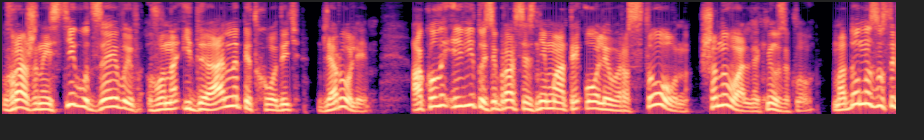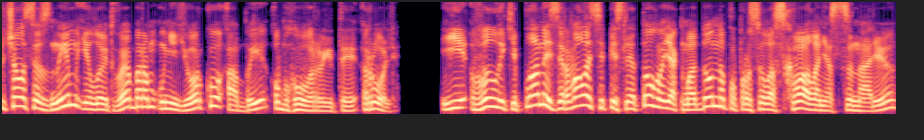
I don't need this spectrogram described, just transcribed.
Вражений Стігут заявив, вона ідеально підходить для ролі. А коли Евіто зібрався знімати Олівер Стоун, шанувальник мюзиклу, Мадонна зустрічалася з ним і Ллойд Вебером у Нью-Йорку, аби обговорити роль. Її великі плани зірвалися після того, як Мадонна попросила схвалення сценарію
